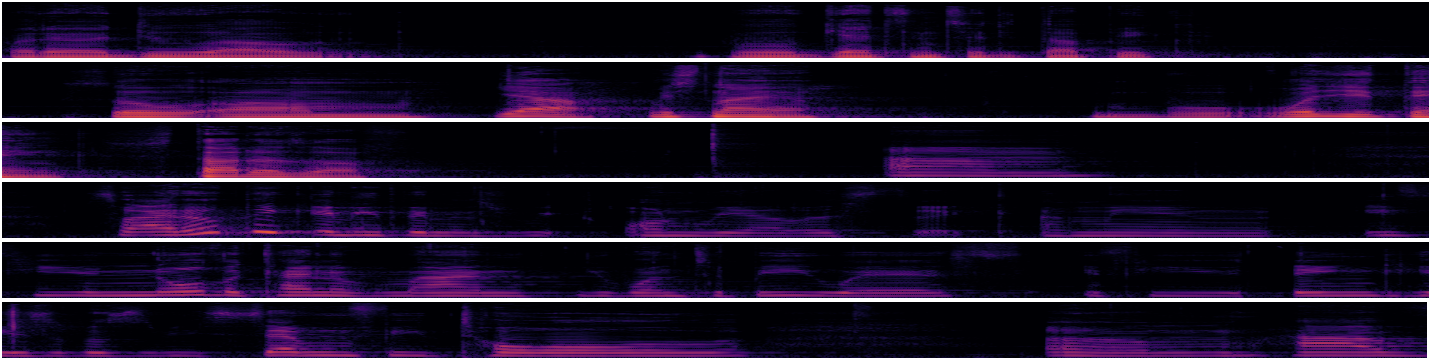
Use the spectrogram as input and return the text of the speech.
further ado i'll we'll get into the topic. So um yeah miss naya what do you think? Start us off. Um, so I don't think anything is re- unrealistic. I mean, if you know the kind of man you want to be with, if you think he's supposed to be seven feet tall, um, have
